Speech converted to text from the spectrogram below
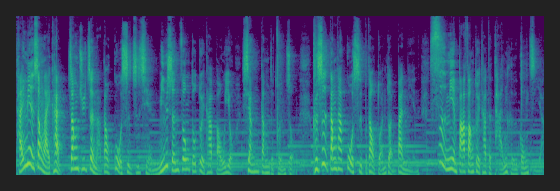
台面上来看，张居正啊，到过世之前，明神宗都对他保有相当的尊重。可是当他过世不到短短半年，四面八方对他的弹劾攻击啊，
